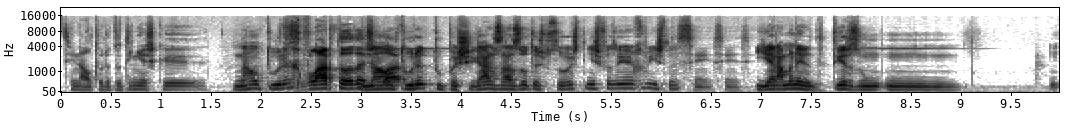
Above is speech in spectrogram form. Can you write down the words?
Sim, na altura tu tinhas que Na altura, revelar todas. na claro. altura, tu para chegares às outras pessoas tinhas de fazer a revista. Sim, sim, sim. E era a maneira de teres um, um, um-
